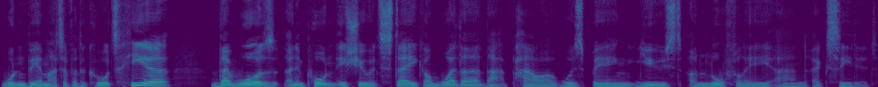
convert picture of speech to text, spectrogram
wouldn't be a matter for the courts, here there was an important issue at stake on whether that power was being used unlawfully and exceeded.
